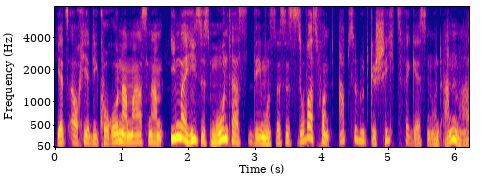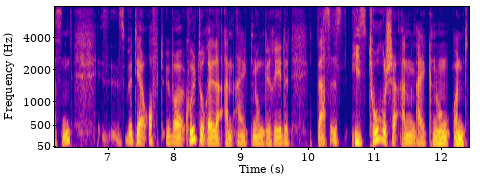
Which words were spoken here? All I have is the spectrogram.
jetzt auch hier die Corona-Maßnahmen. Immer hieß es Montagsdemos. Das ist sowas von absolut geschichtsvergessen und an anmaßend. Es wird ja oft über kulturelle Aneignung geredet. Das ist historische Aneignung und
